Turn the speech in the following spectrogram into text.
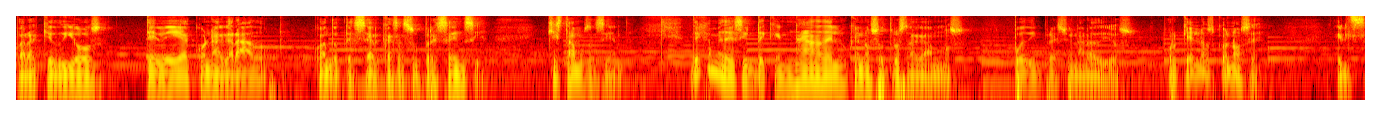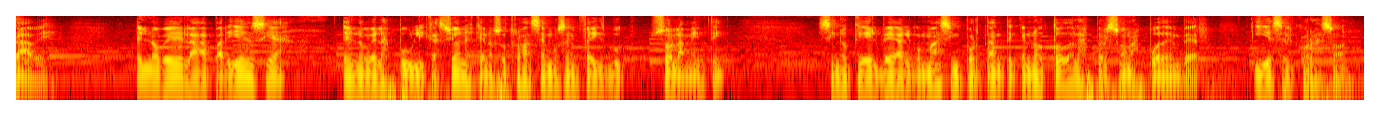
para que Dios te vea con agrado cuando te acercas a su presencia. ¿Qué estamos haciendo? Déjame decirte que nada de lo que nosotros hagamos puede impresionar a Dios, porque Él nos conoce, Él sabe, Él no ve la apariencia, Él no ve las publicaciones que nosotros hacemos en Facebook solamente, sino que Él ve algo más importante que no todas las personas pueden ver, y es el corazón.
